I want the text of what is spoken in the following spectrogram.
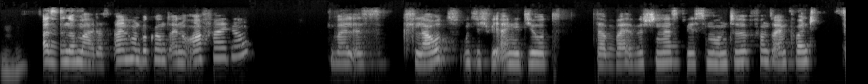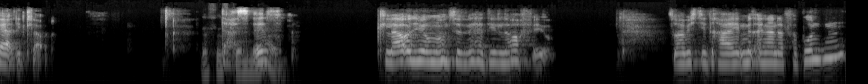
Mhm. Also nochmal, das Einhorn bekommt eine Ohrfeige, weil es klaut und sich wie ein Idiot dabei erwischen lässt, wie es Monte von seinem Freund Ferdi klaut. Das ist Das ist Claudio Monteverdi L'Orfeo. So habe ich die drei miteinander verbunden.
